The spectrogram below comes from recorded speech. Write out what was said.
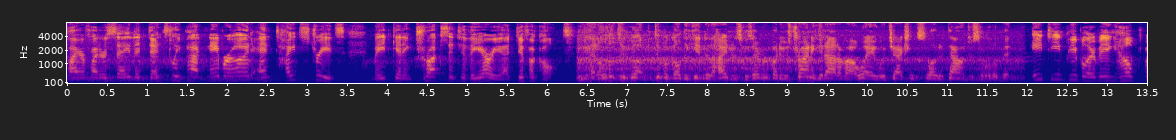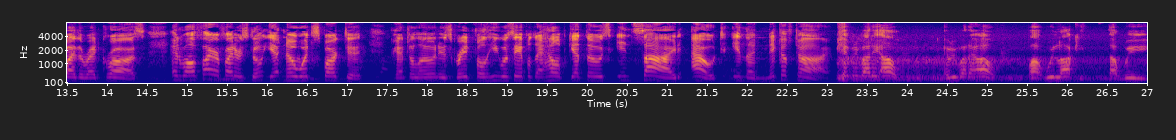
Firefighters say the densely packed neighborhood and tight streets made getting trucks into the area difficult. We had a little difficult difficulty getting to the hydrants because everybody was trying to get out of our way, which actually slowed it down just a little bit. 18 people are being helped by the Red Cross, and while firefighters don't yet know what sparked it, Pantalone is grateful he was able to help get those inside out in the nick of time. Everybody out, everybody out. But we're lucky that we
